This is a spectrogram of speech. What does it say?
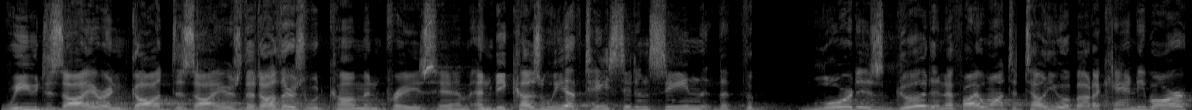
we desire and God desires that others would come and praise Him, and because we have tasted and seen that the Lord is good. And if I want to tell you about a candy bar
